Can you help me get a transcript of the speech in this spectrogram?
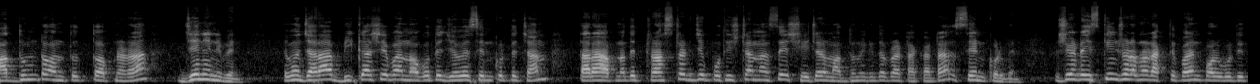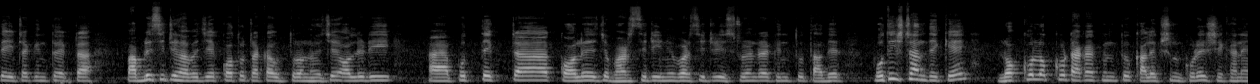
মাধ্যমটা অন্তত আপনারা জেনে নেবেন। এবং যারা বিকাশে বা নগদে যেভাবে সেন্ড করতে চান, তারা আপনাদের ট্রাস্টেড যে প্রতিষ্ঠান আছে, সেইটার মাধ্যমে কিন্তু আপনারা টাকাটা সেন্ড করবেন। সেখানে একটা স্ক্রিনশট আপনারা রাখতে পারেন, পরবর্তীতে এটা কিন্তু একটা পাবলিসিটি হবে যে কত টাকা উত্তোলন হয়েছে। অলরেডি প্রত্যেকটা কলেজ ভার্সিটি ইউনিভার্সিটির স্টুডেন্টরা কিন্তু তাদের প্রতিষ্ঠান থেকে লক্ষ লক্ষ টাকা কিন্তু কালেকশন করে সেখানে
